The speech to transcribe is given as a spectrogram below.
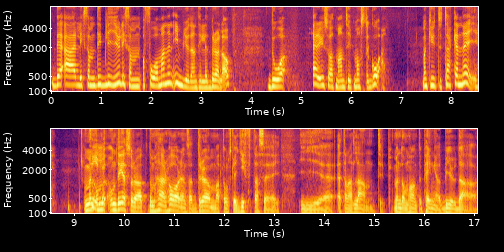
Det, är liksom, det blir ju liksom, får man en inbjudan till ett bröllop då är det ju så att man typ måste gå. Man kan ju inte tacka nej. Men till- om, om det är så att de här har en så dröm att de ska gifta sig i eh, ett annat land, typ. men de har inte pengar att bjuda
